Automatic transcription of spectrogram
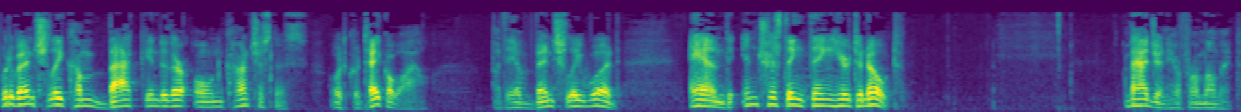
would eventually come back into their own consciousness. Oh, it could take a while, but they eventually would. And the interesting thing here to note imagine here for a moment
